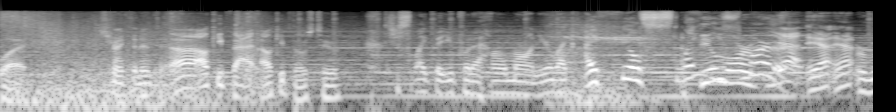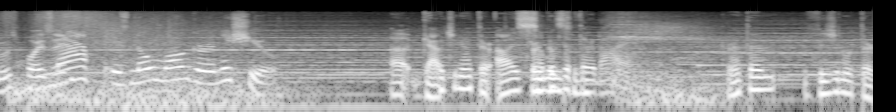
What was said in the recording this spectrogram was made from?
what? Strength into. Uh, I'll keep that. I'll keep those two. Just like that you put a helm on. You're like, I feel slightly Feel more. smarter. Yeah, yeah, yeah. Removes poison. Math is no longer an issue. Uh, gouging out their eyes. Someone's a third eye. grant them vision with their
